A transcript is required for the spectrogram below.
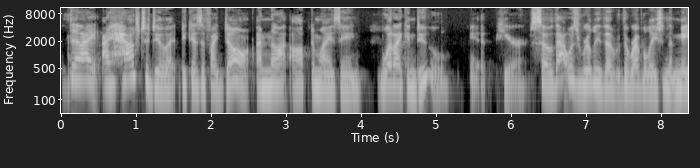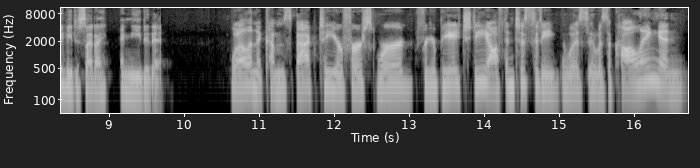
then I, I have to do it because if I don't, I'm not optimizing what I can do here. So that was really the, the revelation that made me decide I, I needed it. Well, and it comes back to your first word for your PhD, authenticity. It was it was a calling and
